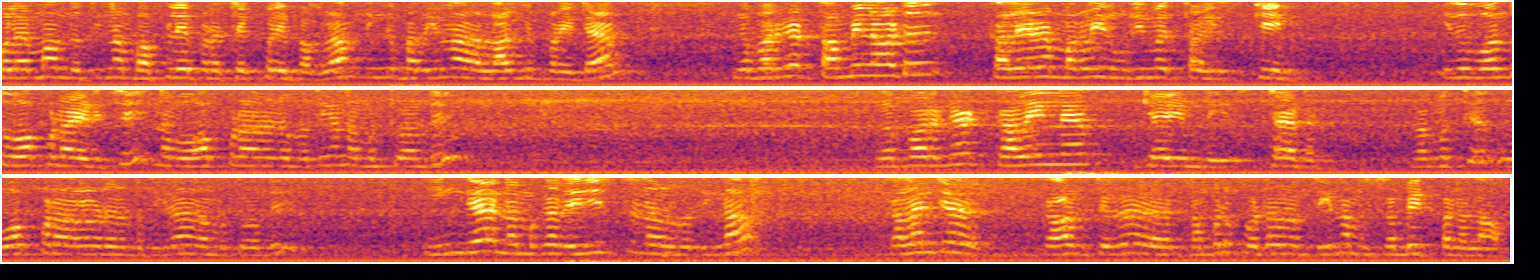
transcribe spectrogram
மூலமாக வந்து நம்ம அப்ளை பண்ண செக் பண்ணி பார்க்கலாம். இங்கே பார்த்தீங்கன்னா நான் லாகின் பண்ணிட்டேன். இங்கே பாருங்கள் தமிழ்நாடு கல்யாண மகளிர் உரிமை தொகை ஸ்கீம் இது வந்து ஓப்பன் ஆகிடுச்சு நம்ம ஓப்பன் ஆனது பார்த்தீங்கன்னா நமக்கு வந்து இங்கே பாருங்கள் கலைஞர் கேஎம்டி ஸ்டேட்டஸ் நமக்கு ஓப்பன் ஆனவுடன் பார்த்தீங்கன்னா நமக்கு வந்து இங்கே நமக்கு ரெஜிஸ்டர் நம்பர் பார்த்தீங்கன்னா கலைஞர் காலத்தில் நம்பர் போட்டு பார்த்தீங்கன்னா நம்ம சப்மிட் பண்ணலாம்.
